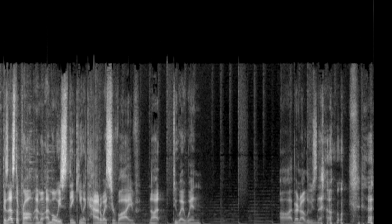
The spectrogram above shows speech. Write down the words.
Because that's the problem. I'm I'm always thinking like, how do I survive? Not do I win? Oh, I better not lose now.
